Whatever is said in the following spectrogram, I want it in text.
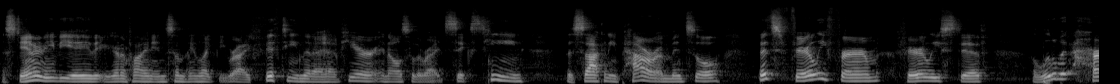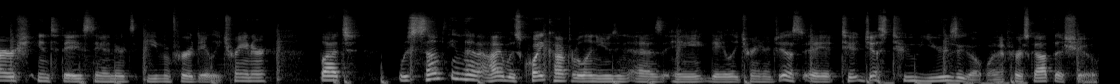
a standard EVA that you're going to find in something like the Ride 15 that I have here and also the Ride 16, the Saucony Power midsole, that's fairly firm, fairly stiff, a little bit harsh in today's standards, even for a daily trainer, but was something that I was quite comfortable in using as a daily trainer just a two, just two years ago when I first got this shoe.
